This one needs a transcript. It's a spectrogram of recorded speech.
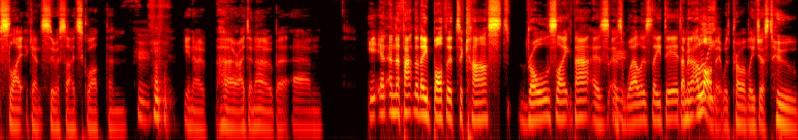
slight against Suicide Squad than you know her. I don't know, but um, it- and, and the fact that they bothered to cast roles like that as as Mm. well as they did. I mean, a Well, lot of it was probably just who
